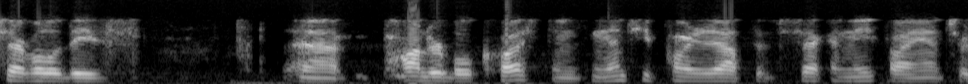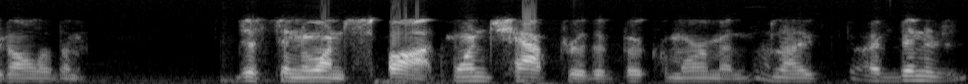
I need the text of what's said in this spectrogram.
several of these uh, ponderable questions, and then she pointed out that Second Nephi answered all of them just in one spot, one chapter of the Book of Mormon. And I I've been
